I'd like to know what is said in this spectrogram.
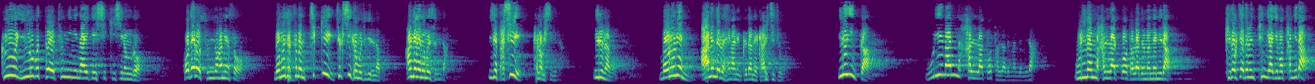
그 이후부터 주님이 나에게 시키시는 거 그대로 순종하면서 넘어졌으면 즉기 즉시 거머쥐고 일어나고 아내가 넘어졌습니다. 이제 다시 해놓겠습니다. 일어나고 모르면 아는 대로 행하는 그 다음에 가르쳐주고 이러니까 우리만 할라고 달라들면 됩니다. 우리만 할라고 달라들면 됩니다. 기독자들은 핑계하지 못합니다.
